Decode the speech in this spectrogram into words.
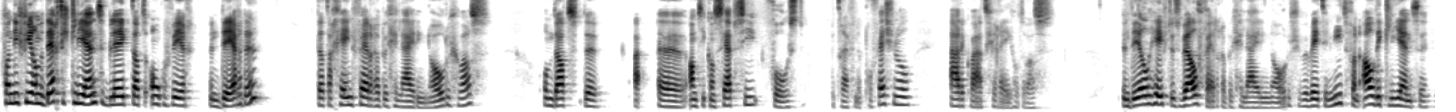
Van die 430 cliënten bleek dat ongeveer een derde dat er geen verdere begeleiding nodig was, omdat de uh, anticonceptie volgens de betreffende professional adequaat geregeld was. Een deel heeft dus wel verdere begeleiding nodig. We weten niet van al die cliënten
